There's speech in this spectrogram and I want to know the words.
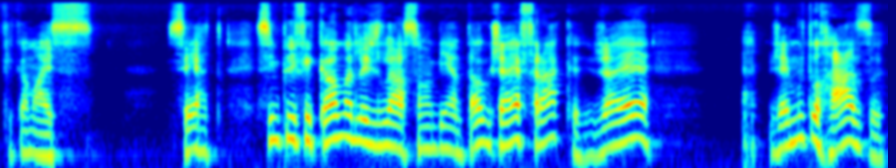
Fica mais certo. Simplificar uma legislação ambiental que já é fraca, já é já é muito rasa.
